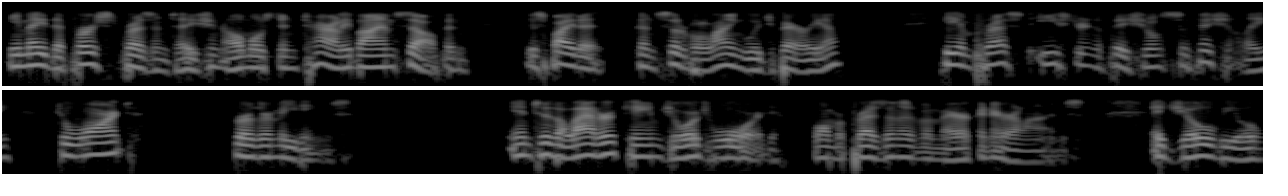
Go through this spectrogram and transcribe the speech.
He made the first presentation almost entirely by himself, and despite a considerable language barrier, he impressed Eastern officials sufficiently to warrant further meetings. Into the latter came George Warde, former president of American Airlines, a jovial,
